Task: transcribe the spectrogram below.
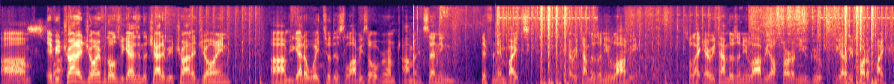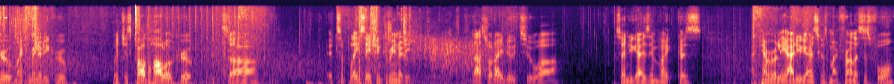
Um, Oh, if you're trying to join, for those of you guys in the chat, if you're trying to join, um, you gotta wait till this lobby's over. I'm, I'm sending different invites every time there's a new lobby. So like every time there's a new lobby, I'll start a new group. You gotta be part of my crew, my community crew, which is called Hollow Crew. It's uh, it's a PlayStation community. That's what I do to uh, send you guys invite because I can't really add you guys because my friend list is full.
